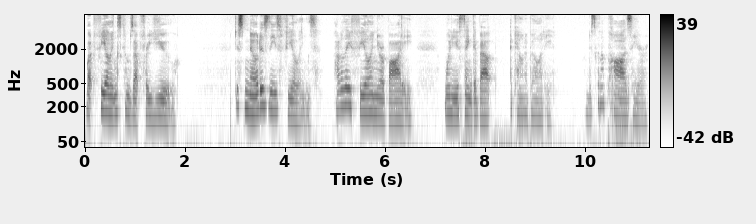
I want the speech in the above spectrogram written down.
what feelings comes up for you. Just notice these feelings. How do they feel in your body when you think about accountability? I'm just going to pause here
